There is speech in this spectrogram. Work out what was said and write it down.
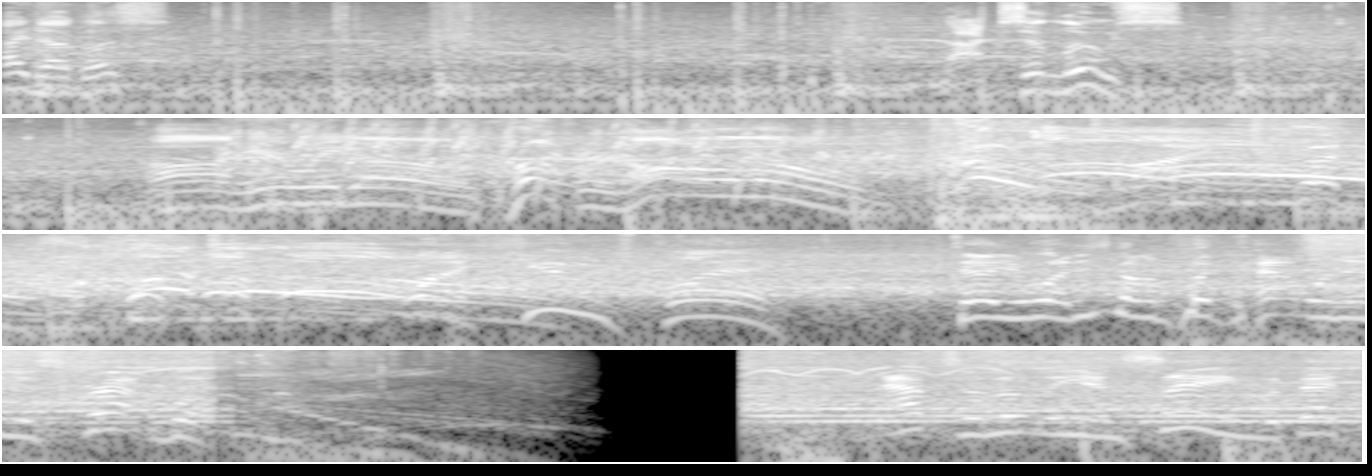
By Douglas. Knocks it loose. Oh, and here we go. Crawford all alone. Oh, oh my goodness. What a huge play. Tell you what, he's going to put that one in his scrapbook. Absolutely insane with that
